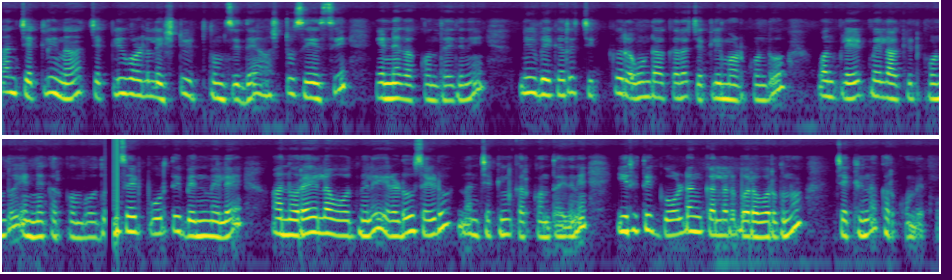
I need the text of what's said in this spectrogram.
ನಾನು ಚಕ್ಲಿನ ಚಕ್ಲಿ ಹೊರಳಲ್ಲಿ ಎಷ್ಟು ಹಿಟ್ಟು ತುಂಬಿಸಿದ್ದೆ ಅಷ್ಟು ಸೇರಿಸಿ ಎಣ್ಣೆಗೆ ಹಾಕ್ಕೊತಾ ಇದ್ದೀನಿ. ನೀವು ಬೇಕಾದ್ರೆ ಚಿಕ್ಕ ರೌಂಡ್ ಆಕಾರ ಚಕ್ಲಿ ಮಾಡಿಕೊಂಡು ಒಂದು ಪ್ಲೇಟ್ ಮೇಲೆ ಹಾಕಿಟ್ಕೊಂಡು ಎಣ್ಣೆ ಕರ್ಕೊಬೋದು. ಒಂದು ಸೈಡ್ ಪೂರ್ತಿ ಬೆಂದ ಮೇಲೆ ಆ ನೊರೆ ಎಲ್ಲ ಹೋದ್ಮೇಲೆ ಎರಡೂ ಸೈಡು ನಾನು ಚಕ್ಲಿನ ಕರ್ಕೊತಾ ಇದ್ದೀನಿ. ಈ ರೀತಿ ಗೋಲ್ಡನ್ ಕಲರ್ ಬರೋವರೆಗೂ ಚಕ್ಲಿನ ಕರ್ಕೊಬೇಕು.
